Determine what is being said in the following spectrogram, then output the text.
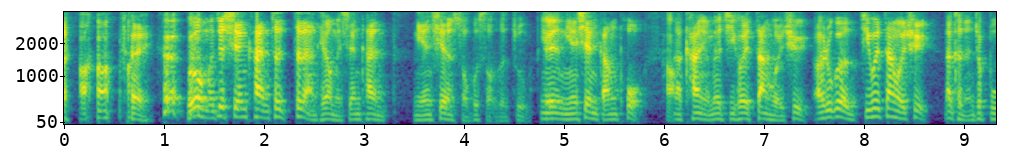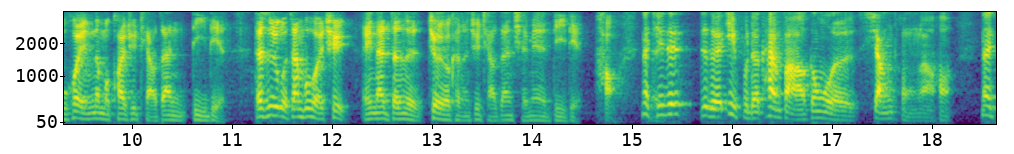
对，不过我们就先看这这两天，我们先看年线守不守得住，因为年线刚破，那看有没有机会站回去。啊，如果有机会站回去，那可能就不会那么快去挑战低点。但是如果站不回去，哎，那真的就有可能去挑战前面的低点。好，那其实这个 If 的看法跟我相同了哈。那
